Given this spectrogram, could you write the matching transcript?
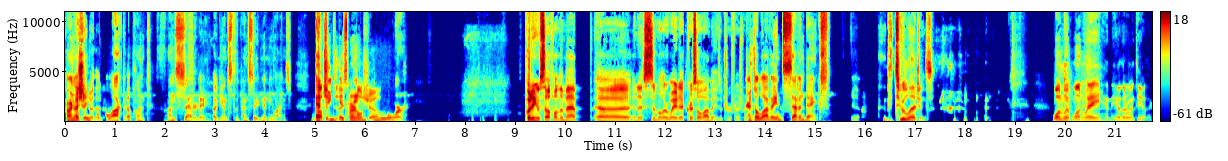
Carnell should Tate know will block a punt on Saturday against the Penn State Nittany Lions. Welcome Etching to the his Colonel Show. Lore. Putting himself on the map uh, in a similar way to Chris Olave is a true freshman. Chris right? Olave and Sevyn Banks. Yeah, the two legends. One went one way and the other went the other.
